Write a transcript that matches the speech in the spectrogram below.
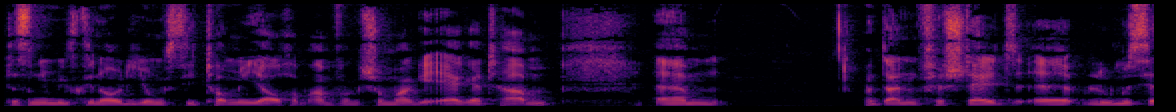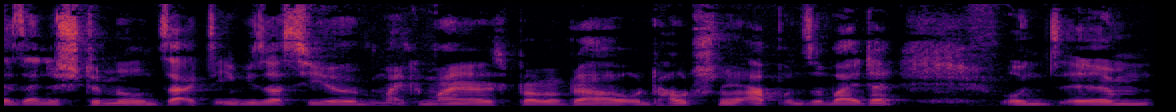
Das sind übrigens genau die Jungs, die Tommy ja auch am Anfang schon mal geärgert haben. Ähm, und dann verstellt äh, Loomis ja seine Stimme und sagt irgendwie so was hier, Michael Myers, bla bla bla und haut schnell ab und so weiter. Und ähm,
